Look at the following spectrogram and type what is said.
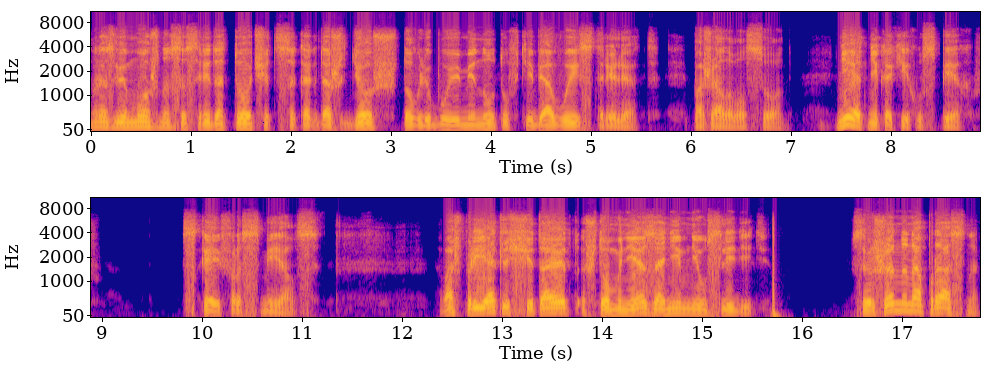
«Ну, «Разве можно сосредоточиться, когда ждешь, что в любую минуту в тебя выстрелят?» — пожаловался он. «Нет никаких успехов». Скейф рассмеялся. «Ваш приятель считает, что мне за ним не уследить. Совершенно напрасно.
